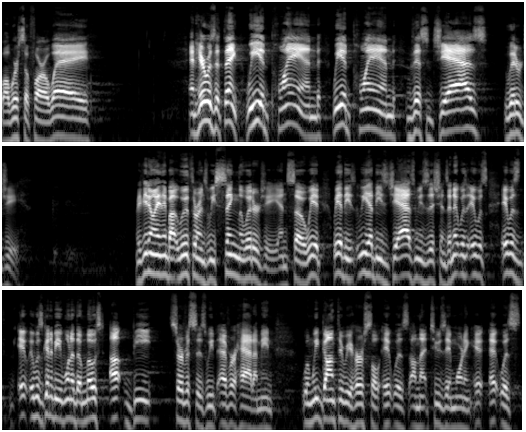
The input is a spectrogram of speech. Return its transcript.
while we're so far away. And here was the thing we had planned, we had planned this jazz liturgy. If you know anything about Lutherans, we sing the liturgy, and so we had we had these we had these jazz musicians, and it was it was it was it, it was going to be one of the most upbeat services we've ever had. I mean, when we'd gone through rehearsal, it was on that Tuesday morning. It, it was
